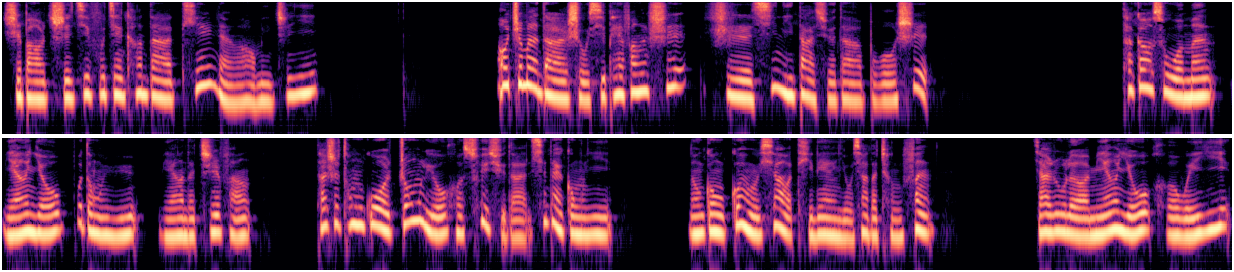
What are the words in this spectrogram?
是保持肌肤健康的天然奥秘之一。奥芝曼的首席配方师是悉尼大学的博士，他告诉我们，绵羊油不等于绵羊的脂肪。它是通过中流和萃取的现代工艺，能够更有效提炼有效的成分，加入了绵羊油和维一，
